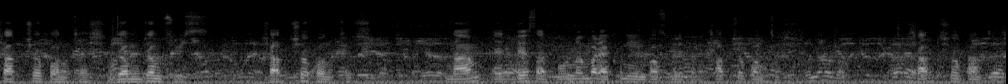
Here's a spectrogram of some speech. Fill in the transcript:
সাতশো পঞ্চাশ জমজম সুইচ সাতশো পঞ্চাশ নাম অ্যাড্রেস আর ফোন নাম্বার এখনই ইনবক্স করে ফেলেন সাতশো পঞ্চাশ সাতশো পঞ্চাশ।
